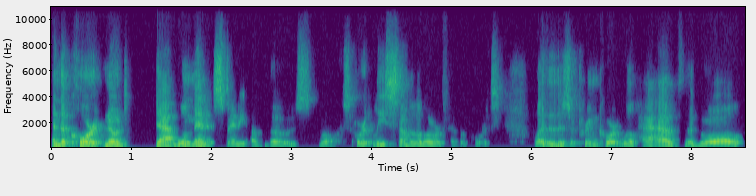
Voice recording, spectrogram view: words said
and the court no doubt will menace many of those laws or at least some of the lower federal courts whether the supreme court will have the gall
